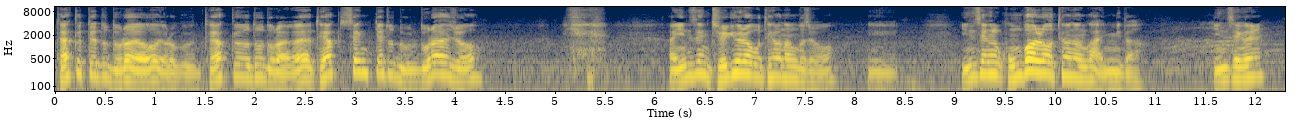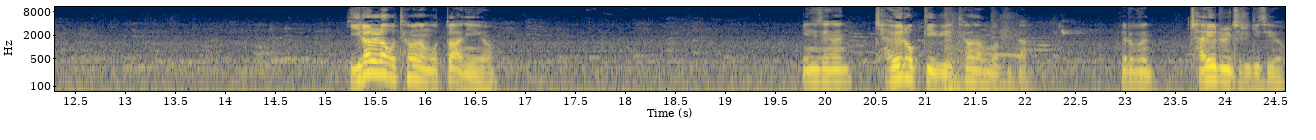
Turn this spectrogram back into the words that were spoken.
대학교 때도 놀아요, 여러분. 대학교도 놀아요. 예, 대학생 때도 놀, 놀아야죠. 아, 인생 즐기려고 태어난 거죠. 예. 인생을 공부하려고 태어난 거 아닙니다. 인생을 일하려고 태어난 것도 아니에요. 인생은 자유롭기 위해 태어난 겁니다. 여러분, 자유를 즐기세요.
